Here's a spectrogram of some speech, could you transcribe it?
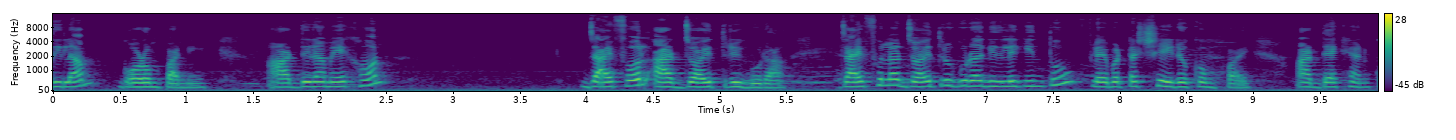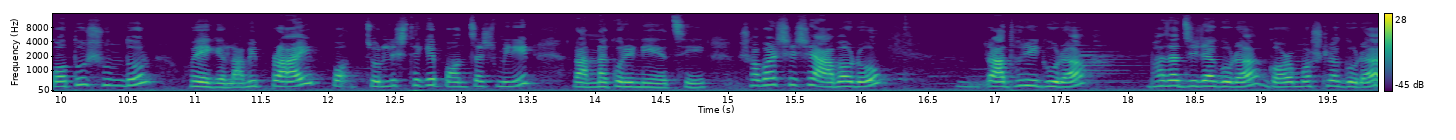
দিলাম গরম পানি আর দিলাম এখন জায়ফল আর জয়ত্রী গুঁড়া। জায়ফল আর জয়ত্রী গুঁড়া দিলে কিন্তু ফ্লেভারটা সেই রকম হয়। আর দেখেন কত সুন্দর হয়ে গেল। আমি প্রায় চল্লিশ থেকে পঞ্চাশ মিনিট রান্না করে নিয়েছি। সবার শেষে আবারও রাঁধুনি গুঁড়া, ভাজা জিরা গুঁড়া, গরম মশলা গুঁড়া,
